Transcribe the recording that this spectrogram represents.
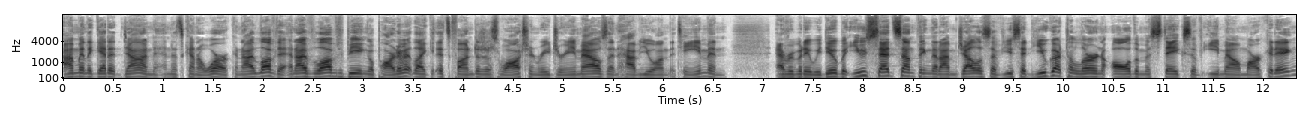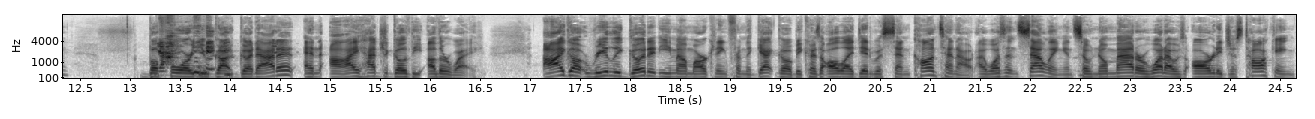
I'm going to get it done and it's going to work. And I loved it. And I've loved being a part of it. Like it's fun to just watch and read your emails and have you on the team and everybody we do. But you said something that I'm jealous of. You said you got to learn all the mistakes of email marketing before yeah. you got good at it. And I had to go the other way. I got really good at email marketing from the get go because all I did was send content out. I wasn't selling. And so no matter what, I was already just talking.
